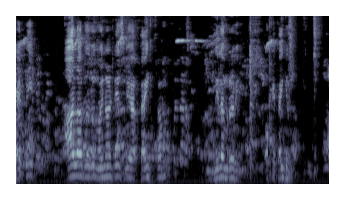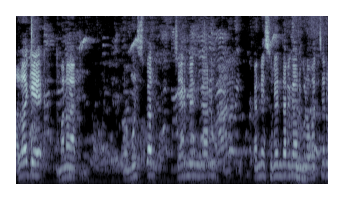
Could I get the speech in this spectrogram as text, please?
happy all of the minorities we are thank from Neelam Ravi. Okay thank you sir అలాగే మన మున్సిపల్ చైర్మన్ గారు కన్నే సురేందర్ గారు కూడా వచ్చారు.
